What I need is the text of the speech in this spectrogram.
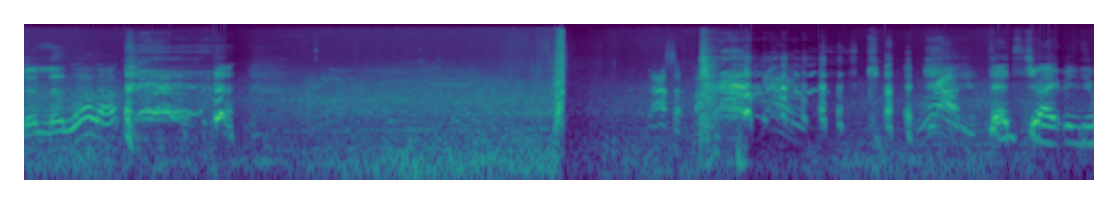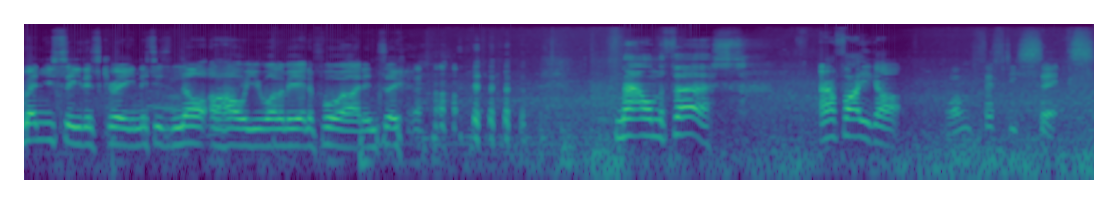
La, la, la, la. That's a fact. Run! Dead straight. When you see this green, this is not a hole you want to be in a four iron into. Matt on the first. How far you got? 156.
